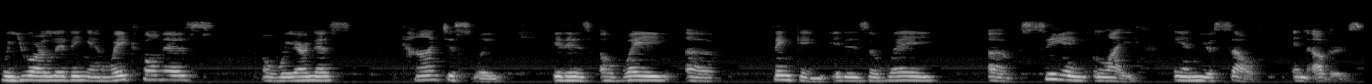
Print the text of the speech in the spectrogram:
When you are living in wakefulness, awareness, consciously. It is a way of thinking, it is a way of seeing life in yourself and others.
